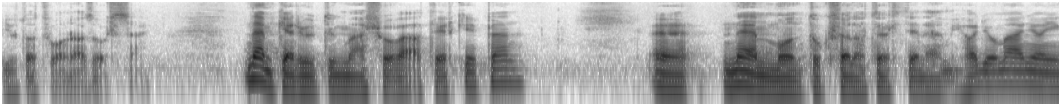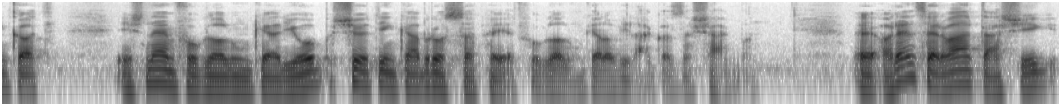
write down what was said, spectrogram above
jutott volna az ország. Nem kerültünk máshová a térképen, nem mondtuk fel a történelmi hagyományainkat, és nem foglalunk el jobb, sőt inkább rosszabb helyet foglalunk el a világgazdaságban. A rendszerváltásig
